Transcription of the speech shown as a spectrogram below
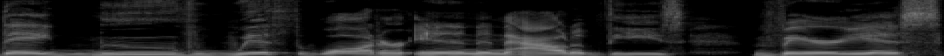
they move with water in and out of these various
